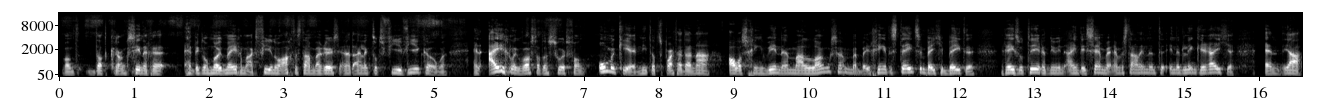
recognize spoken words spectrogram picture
Want dat krankzinnige heb ik nog nooit meegemaakt. 4-0 achterstaan bij rust en uiteindelijk tot 4-4 komen. En eigenlijk was dat een soort van ommekeer. Niet dat Sparta daarna alles ging winnen, maar langzaam ging het steeds een beetje beter. Resulteert het nu in eind december en we staan in het, in het linker rijtje. En ja,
